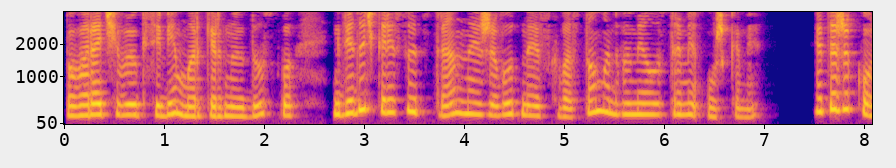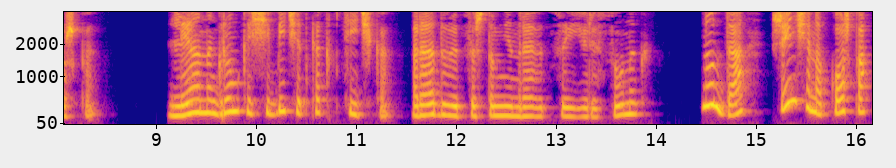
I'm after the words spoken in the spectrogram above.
Поворачиваю к себе маркерную доску, где дочка рисует странное животное с хвостом и двумя острыми ушками. Это же кошка. Лиана громко щебечет, как птичка, радуется, что мне нравится ее рисунок. Ну да, женщина-кошка.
